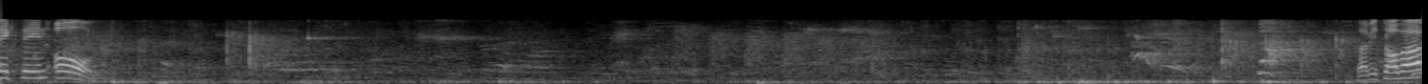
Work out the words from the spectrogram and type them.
Sixteen all. Service over.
